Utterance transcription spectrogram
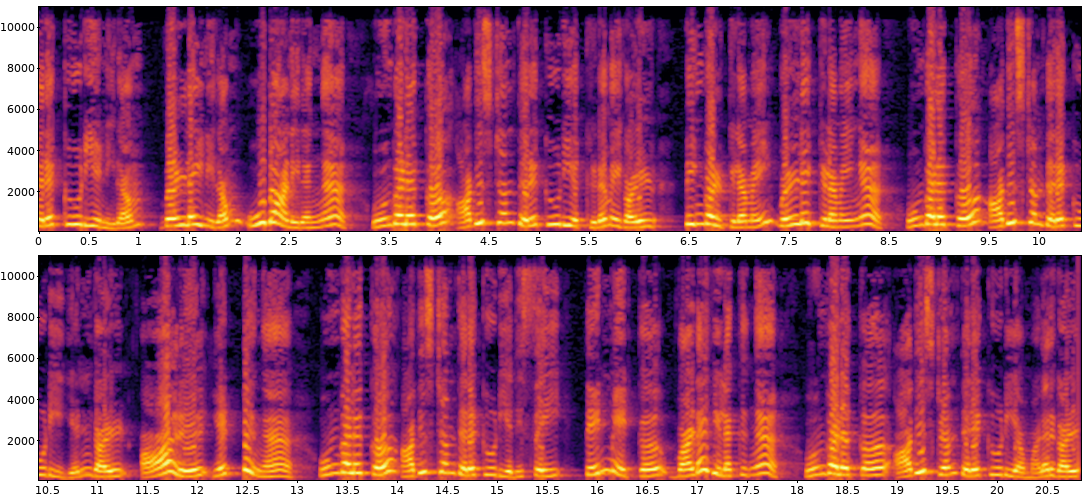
தரக்கூடிய நிறம் வெள்ளை நிறம் ஊதா நிறங்க. உங்களுக்கு அதிர்ஷ்டம் தரக்கூடிய கிழமைகள் திங்கள் கிழமை வெள்ளிக்கிழமைங்க. உங்களுக்கு அதிர்ஷ்டம் தரக்கூடிய எண்கள் ஆறு எட்டுங்க. உங்களுக்கு அதிர்ஷ்டம் தரக்கூடிய திசை தென்மேற்கு வடகிழக்குங்க. உங்களுக்கு அதிர்ஷ்டம் தரக்கூடிய மலர்கள்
